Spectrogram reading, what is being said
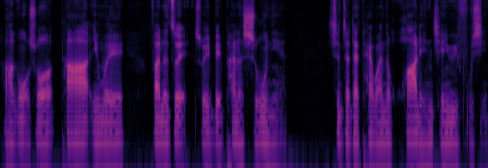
他跟我说：“他因为犯了罪，所以被判了十五年，现在在台湾的花莲监狱服刑。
